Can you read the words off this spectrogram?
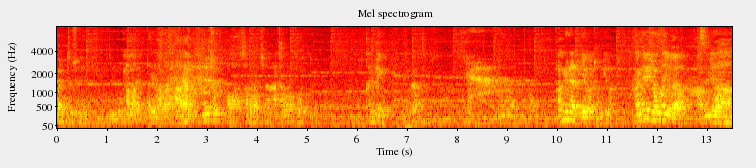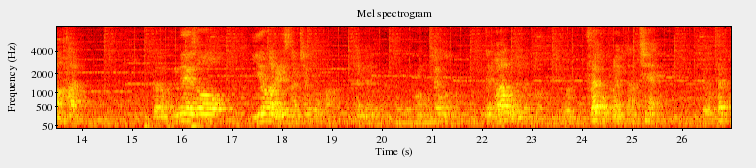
이상적인 선발 투수네. 봐봐요. 빨리 봐봐요. 아, 왼쪽 봐봐 잡아놨죠. 아 잡아놓고 간격이 강민이랑 비교가 종기가 강렬히 좋은 건 이거야. 맞습니다. 아, 그러니까 국내에서 이 영화 릴리스하기 최고. 팬들에서. 어, 최고 높아. 근데 없는 거죠. 프랭크 프로 있잖아. 친해. 그리고 프랭크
